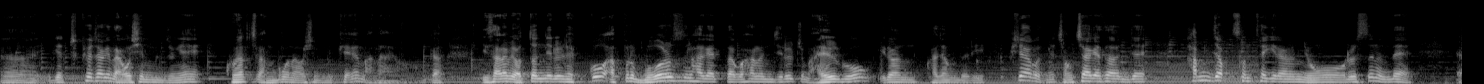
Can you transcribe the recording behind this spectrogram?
어, 이게 투표장에 나오신 분 중에 공약집 안 보고 나오신 분 꽤 많아요. 그러니까 이 사람이 어떤 일을 했고 앞으로 무엇을 하겠다고 하는지를 좀 알고 이런 과정들이 필요하거든요. 정치학에서 이제 함적 선택이라는 용어를 쓰는데 에,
